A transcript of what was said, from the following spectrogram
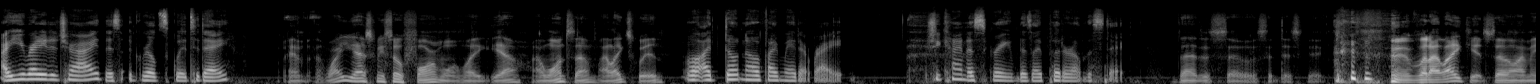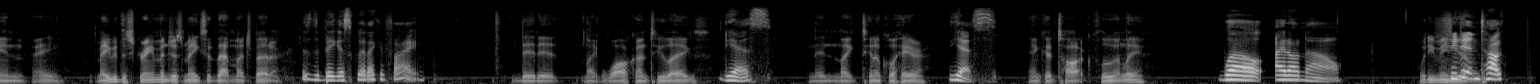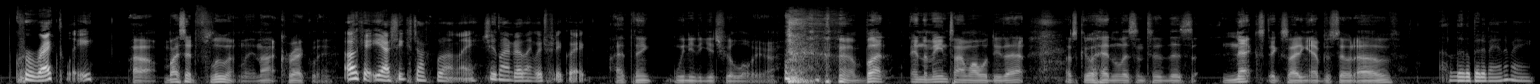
Are you ready to try this grilled squid today? Why are you asking me so formal? Like, yeah, I want some. I like squid. Well, I don't know if I made it right. She kind of screamed as I put her on the stick. That is so sadistic. but I like it. So, I mean, hey, maybe the screaming just makes it that much better. This is the biggest squid I could find. Did it like walk on two legs Yes. and then like tentacle hair Yes. and could talk fluently? Well, I don't know. What do you mean? She you didn't talk correctly. Oh, but I said fluently, not correctly. Okay, yeah, she could talk fluently. She learned our language pretty quick. I think we need to get you a lawyer. but in the meantime, while we'll do that, let's go ahead and listen to this next exciting episode of A little bit of anime.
